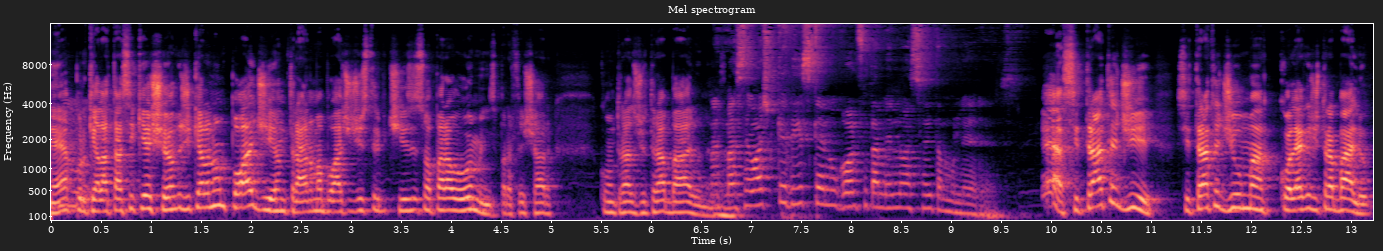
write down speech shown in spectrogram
Né? não- Porque ela tá se queixando de que ela não pode entrar numa boate de striptease só para homens, para fechar contratos de trabalho. Né? Mas, mas eu acho que diz que no golfe também não aceita mulheres. É, se trata de se trata de uma colega de trabalho,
